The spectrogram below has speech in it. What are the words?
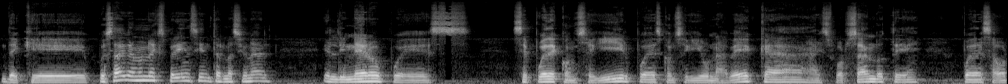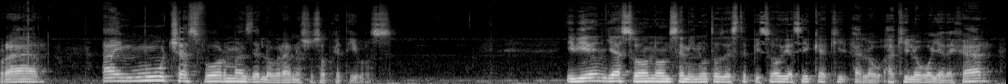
de que pues hagan una experiencia internacional. El dinero pues se puede conseguir, puedes conseguir una beca esforzándote, puedes ahorrar. Hay muchas formas de lograr nuestros objetivos. Y bien, ya son 11 minutos de este episodio, así que aquí, aquí lo voy a dejar.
